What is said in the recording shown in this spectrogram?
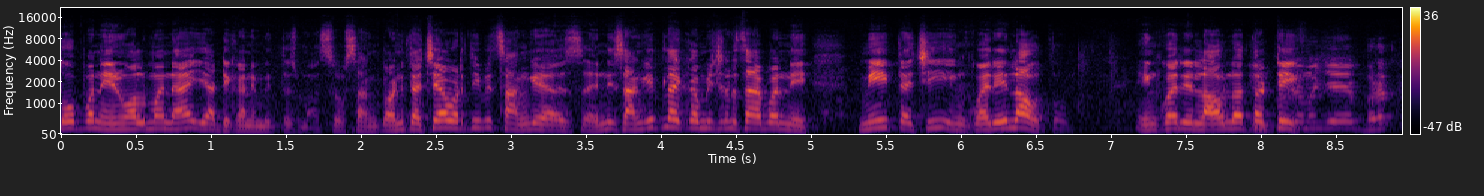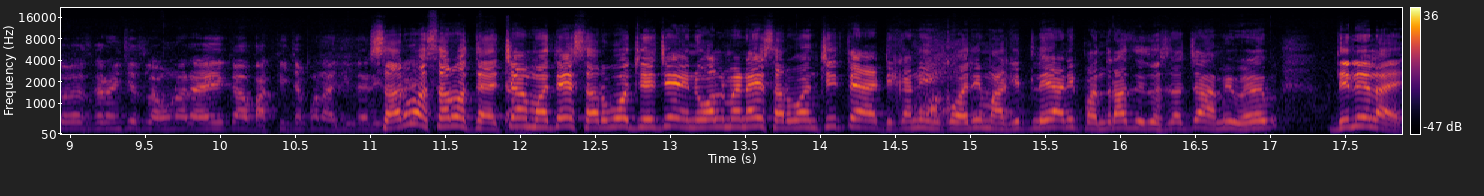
तो पण इन्व्हॉल्वमेंट आहे या ठिकाणी मी तसं सांगतो. आणि त्याच्यावरती मी सांगे यांनी सांगितलं आहे कमिशनर साहेबांनी मी त्याची इन्क्वायरी लावतो. इन्क्वायरी लावलं तर ठीक. म्हणजे भरत कळसकरांचीच लावणार आहे का बाकीच्या पण अधिकारी सर्व सर्व त्याच्यामध्ये सर्व जे जे इन्व्हॉल्वमेंट आहे सर्वांची त्या ठिकाणी इन्क्वायरी मागितली आहे आणि पंधरा दिवसाचा आम्ही वेळ दिलेला आहे.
